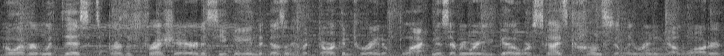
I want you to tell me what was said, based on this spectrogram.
However, with this, it's a breath of fresh air to see a game that doesn't have a darkened terrain of blackness everywhere you go, or skies constantly raining down water.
